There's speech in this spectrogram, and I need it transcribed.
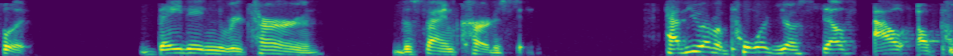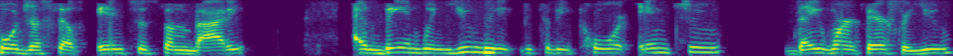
foot, they didn't return the same courtesy? Have you ever poured yourself out or poured yourself into somebody and then when you needed to be poured into, they weren't there for you?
